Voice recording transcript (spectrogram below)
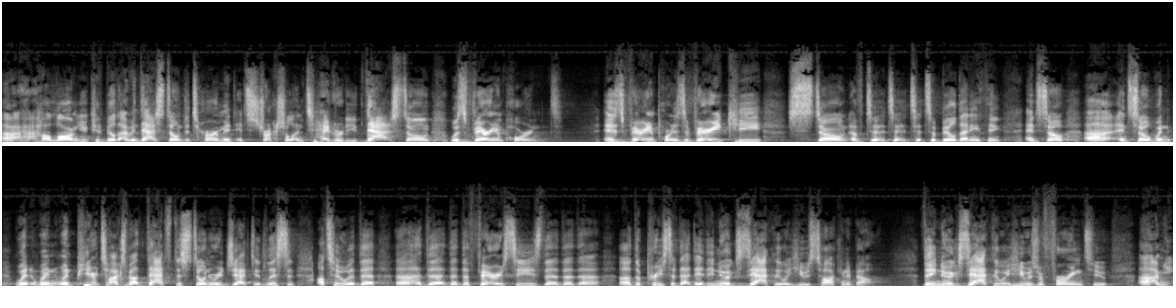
uh, how long you could build. I mean, that stone determined its structural integrity. That stone was very important is very important. It's a very key stone of, to, to, to build anything. And so, uh, and so when, when, when, when Peter talks about that's the stone rejected, listen, I'll tell you what, the, uh, the, the, the, Pharisees, the, the, the, uh, the priests of that day, they knew exactly what he was talking about. They knew exactly what he was referring to. Uh, I mean,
